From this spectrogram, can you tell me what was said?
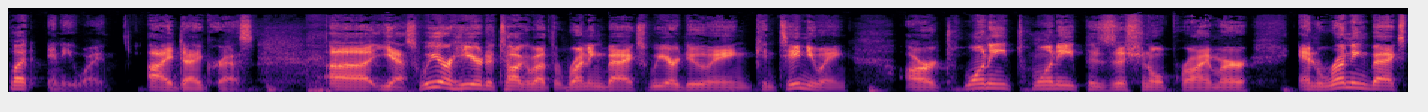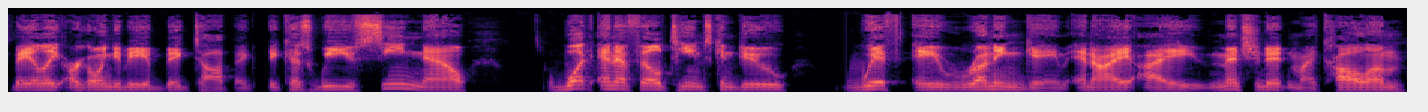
But anyway, I digress. Uh, yes, we are here to talk about the running backs. We are doing continuing our 2020 positional primer, and running backs, Bailey, are going to be a big topic because we've seen now what NFL teams can do with a running game. And I, I mentioned it in my column.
